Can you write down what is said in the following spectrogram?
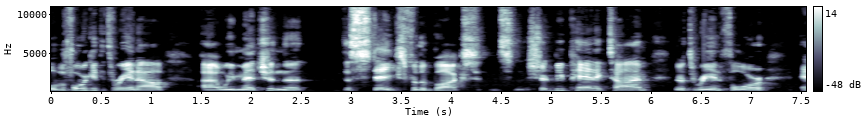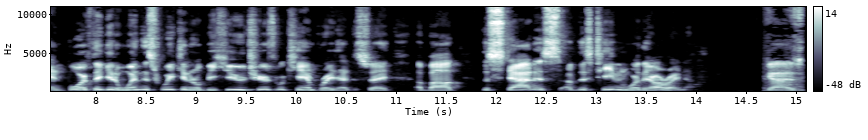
Well, before we get to three and out, uh, we mentioned the the stakes for the Bucs. It should be panic time. They're three and four. And boy, if they get a win this weekend, it'll be huge. Here's what Cam Brate had to say about the status of this team and where they are right now. Guys,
